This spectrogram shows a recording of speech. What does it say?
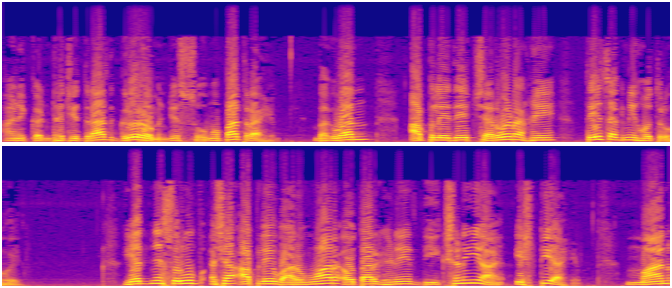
आणि कंठछिद्रात ग्रह म्हणजे सोमपात्र आहे. भगवान आपले जे चरवण आहे तेच अग्निहोत्र होय. यज्ञ स्वरूप अशा आपले वारंवार अवतार घेणे दीक्षणीय इष्टी आहे. मान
